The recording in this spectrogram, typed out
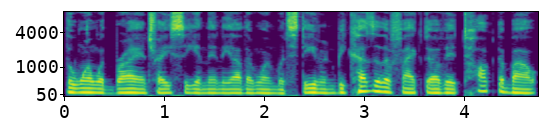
the one with Brian Tracy and then the other one with Stephen, because of the fact of it talked about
